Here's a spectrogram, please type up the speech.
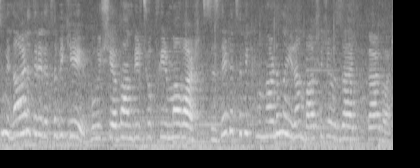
Şimdi Narlıdere'de tabii ki bu işi yapan birçok firma var. Sizleri de tabii ki bunlardan ayıran başlıca özellikler var.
